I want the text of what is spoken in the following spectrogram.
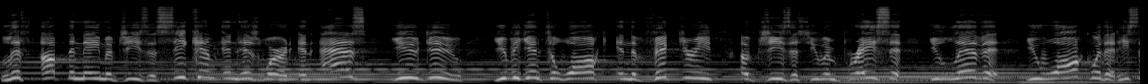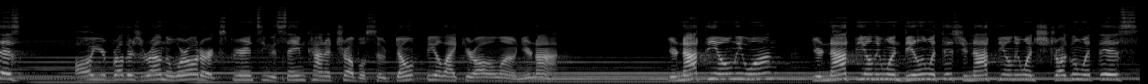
Lift up the name of Jesus. Seek Him in His Word. And as you do, you begin to walk in the victory of Jesus. You embrace it. You live it. You walk with it. He says, all your brothers around the world are experiencing the same kind of trouble. So don't feel like you're all alone. You're not. You're not the only one. You're not the only one dealing with this. You're not the only one struggling with this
